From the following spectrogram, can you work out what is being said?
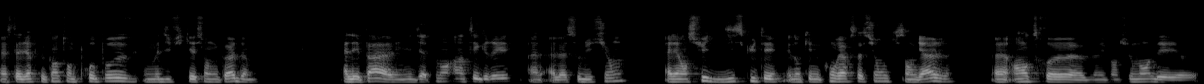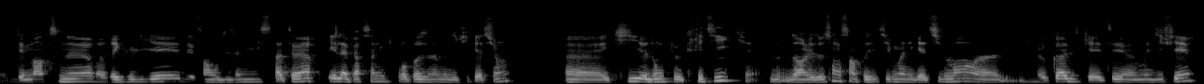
C'est-à-dire que quand on propose une modification de code, elle n'est pas immédiatement intégrée à, la solution, elle est ensuite discutée. Et donc il y a une conversation qui s'engage entre ben, éventuellement des, des, mainteneurs réguliers, des, enfin, ou des administrateurs et la personne qui propose la modification, qui donc critique dans les deux sens, hein, positivement et négativement, le code qui a été modifié,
